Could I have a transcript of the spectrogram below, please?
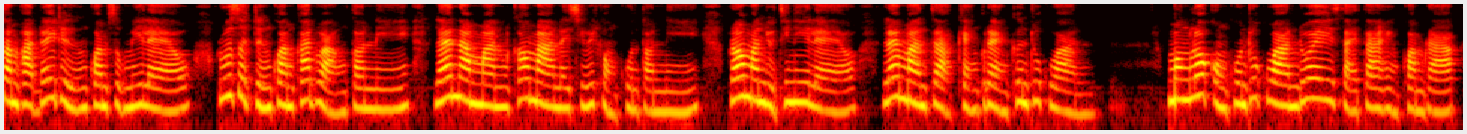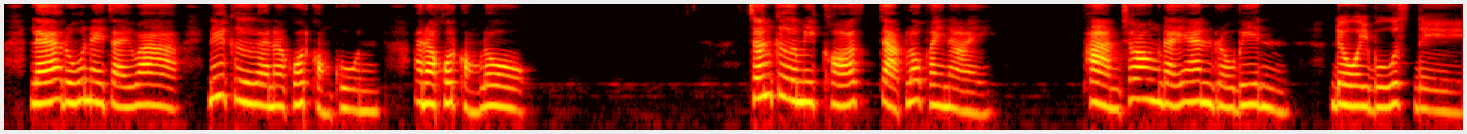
สัมผัสได้ถึงความสุขนี้แล้ว รู้สึกถึงความคาดหวังตอนนี้ และนำมันเข้ามาในชีวิตของคุณตอนนี้ เพราะมันอยู่ที่นี่แล้ว และมันจะแข็งแกร่งขึ้นทุกวันมองโลกของคุณทุกวันด้วยสายตาแห่งความรัก และรู้ในใจว่า นี่คืออนาคตของคุณ อนาคตของโลก ฉันคือมีคอสจากโลกภายใน ผ่านช่องไดแอนโรบิน โดยบูสเดย์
